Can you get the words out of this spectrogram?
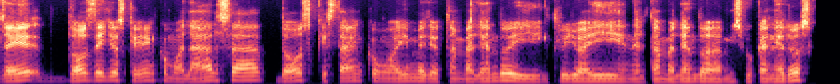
dos de ellos que ven como a la alza, dos que están como ahí medio tambaleando, y incluyo ahí en el tambaleando a mis bucaneros.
